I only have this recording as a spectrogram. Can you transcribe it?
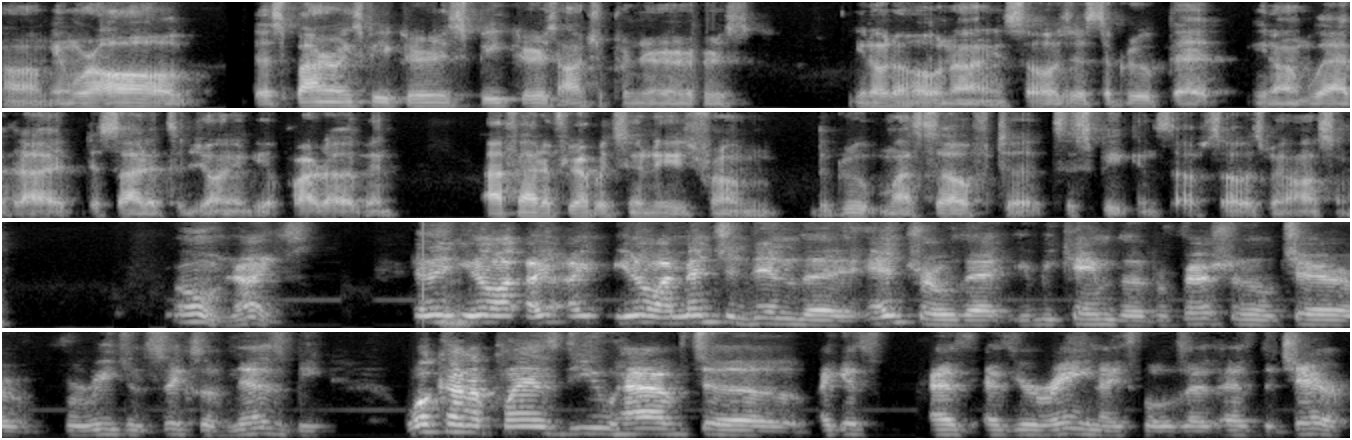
um, and we're all aspiring speakers, speakers, entrepreneurs, you know, the whole nine. So it's just a group that, you know, I'm glad that I decided to join and be a part of. And I've had a few opportunities from the group myself to, to speak and stuff. So it's been awesome. Oh, nice. And then, hmm. you know, I, I, you know, I mentioned in the intro that you became the professional chair for Region Six of NSBE. What kind of plans do you have to, I guess, as as your reign, I suppose, as, as the chair?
